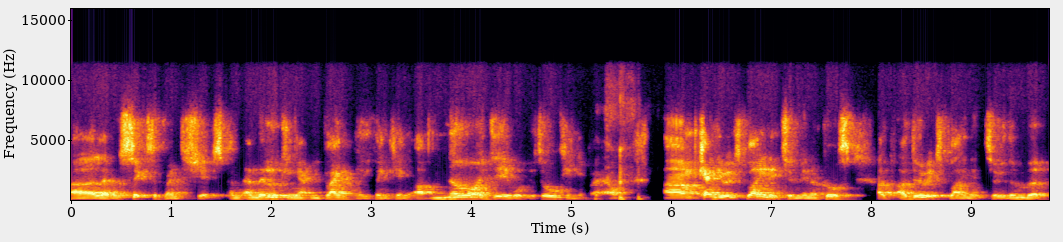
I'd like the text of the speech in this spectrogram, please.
uh, level six apprenticeships, and, and they're looking at me blankly thinking, I've no idea what you're talking about. um, can you explain it to me? And of course, I, I do explain it to them, but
